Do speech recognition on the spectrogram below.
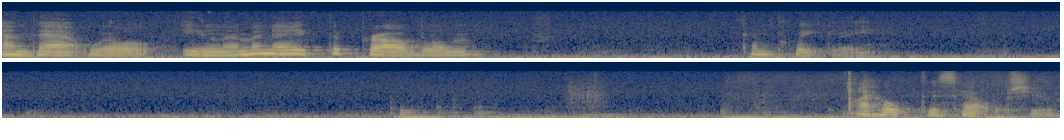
And that will eliminate the problem completely. I hope this helps you.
